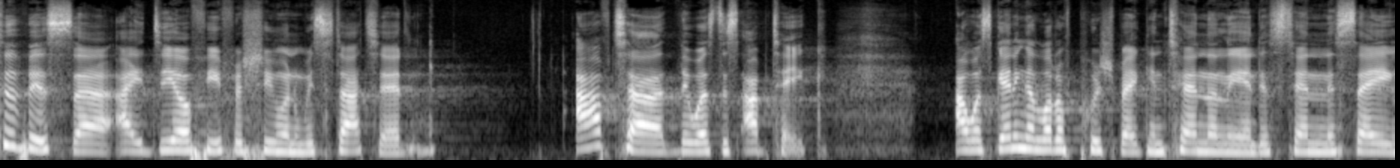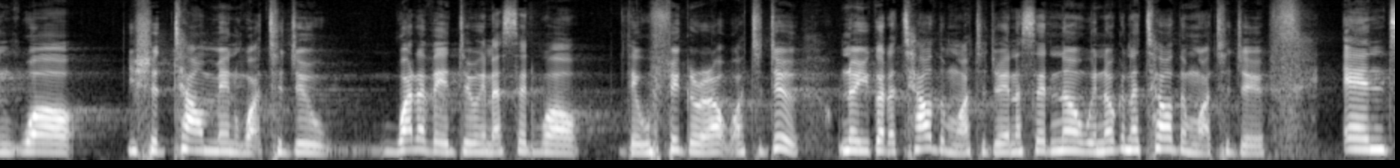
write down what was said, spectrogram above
to this uh, idea of he for she when we started. After there was this uptake, I was getting a lot of pushback internally and externally saying, well, you should tell men what to do. What are they doing? I said, well, they will figure out what to do. No, you got to tell them what to do. And I said, no, we're not going to tell them what to do. And,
